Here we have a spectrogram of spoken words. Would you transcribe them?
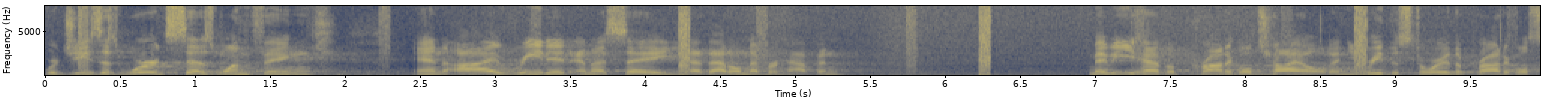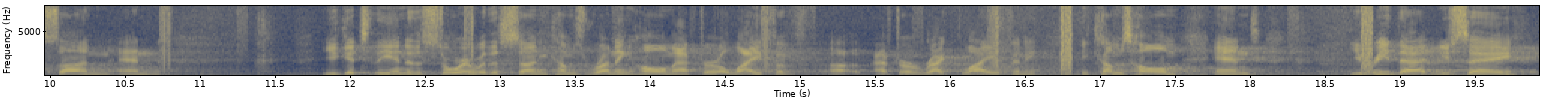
Where Jesus' word says one thing, and I read it and I say, Yeah, that'll never happen. Maybe you have a prodigal child and you read the story of the prodigal son, and you get to the end of the story where the son comes running home after a life of, uh, after a wrecked life, and he, he comes home and you read that and you say,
